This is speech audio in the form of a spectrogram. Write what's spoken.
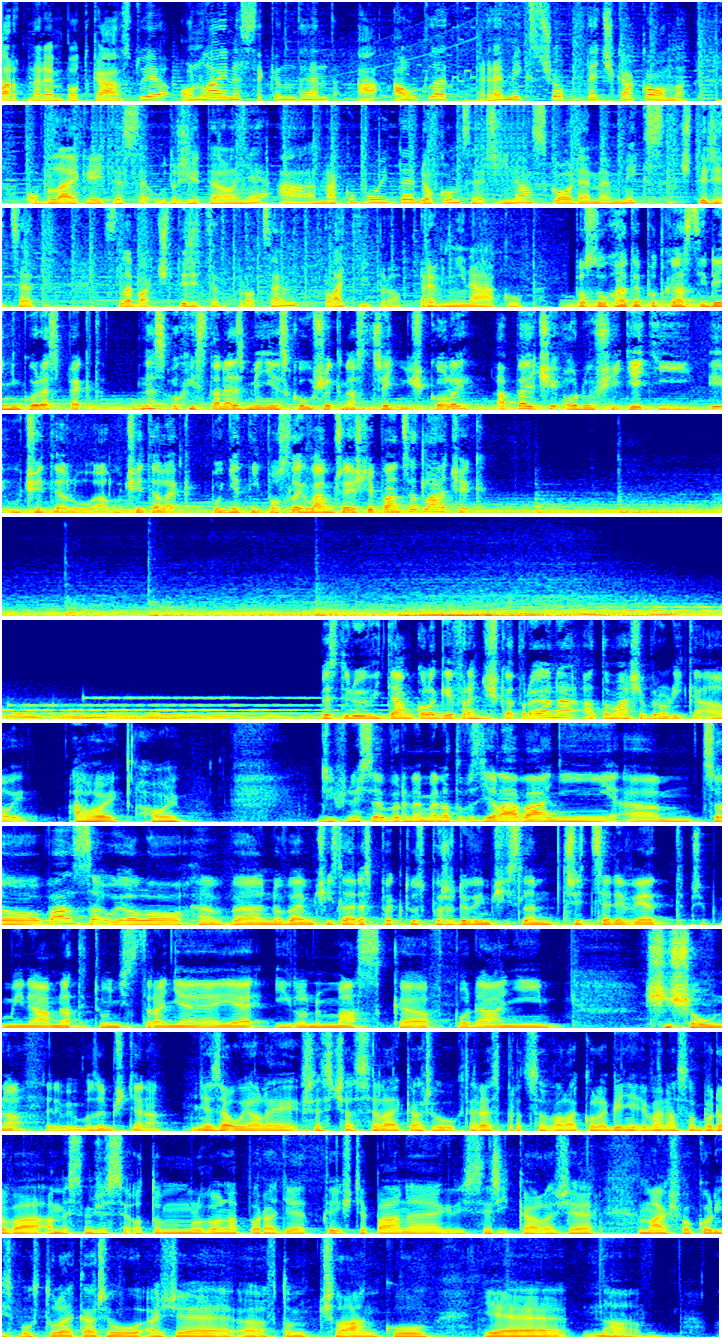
Partnerem podcastu je online secondhand a outlet remixshop.com. Oblékejte se udržitelně a nakupujte do konce října s kódem MIX40. Sleva 40% platí pro první nákup. Posloucháte podcast Deníku Respekt. Dnes o chystané změně zkoušek na střední školy a péči o duši dětí i učitelů a učitelek. Podnětný poslech vám přeje Štěpán Sedláček. Ve studiu vítám kolegy Františka Trojana a Tomáše Brolíka. Ahoj. Ahoj. Ahoj. Dřív než se vrhneme na to vzdělávání, um, co vás zaujalo v novém čísle Respektu s pořadovým číslem 39, připomínám, na titulní straně je Elon Musk v podání Šišouna, tedy mimozemštěna. Mě zaujaly přes časy lékařů, které zpracovala kolegyně Ivana Sobodová a myslím, že si o tom mluvil na poradě ty Štěpáne, když si říkal, že máš v okolí spoustu lékařů a že eh, v tom článku je na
